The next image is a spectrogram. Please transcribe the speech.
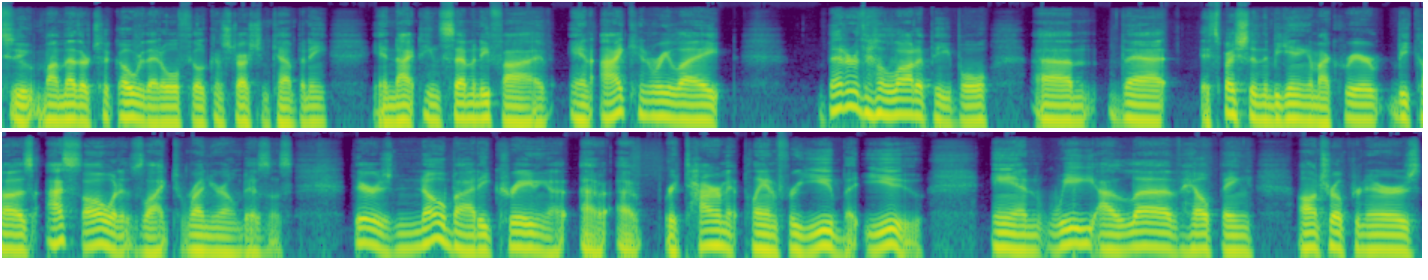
to my mother took over that oil field construction company in 1975, and I can relate better than a lot of people um, that especially in the beginning of my career because I saw what it was like to run your own business there is nobody creating a, a, a retirement plan for you but you. And we, I love helping entrepreneurs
